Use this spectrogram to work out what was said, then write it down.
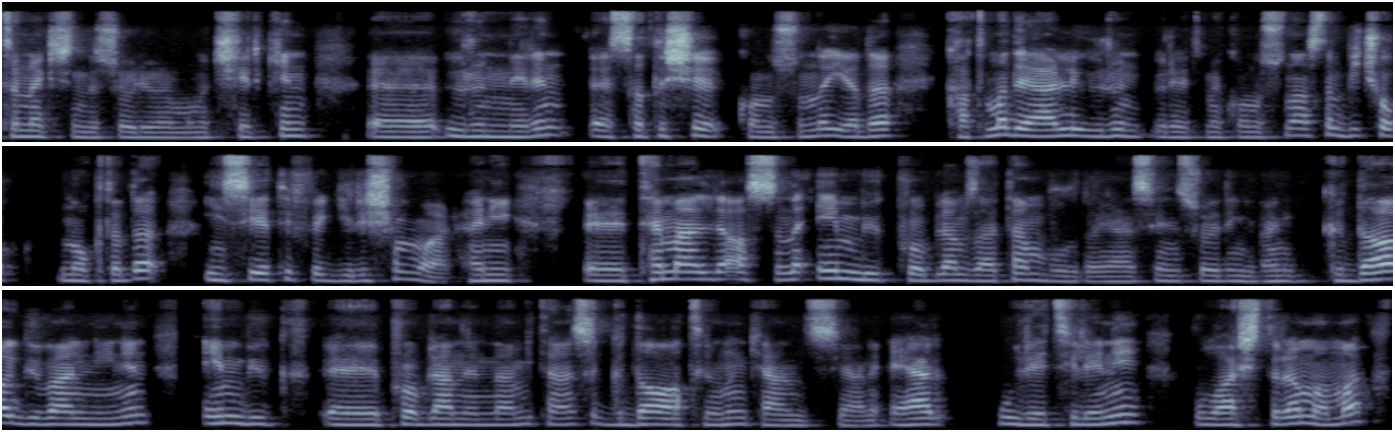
tırnak içinde söylüyorum bunu çirkin ürünlerin satışı konusunda ya da katma değerli ürün üretme konusunda aslında birçok noktada inisiyatif ve girişim var. Hani e, temelde aslında en büyük problem zaten burada. Yani senin söylediğin gibi hani gıda güvenliğinin en büyük e, problemlerinden bir tanesi gıda atığının kendisi. Yani eğer üretileni ulaştıramamak,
